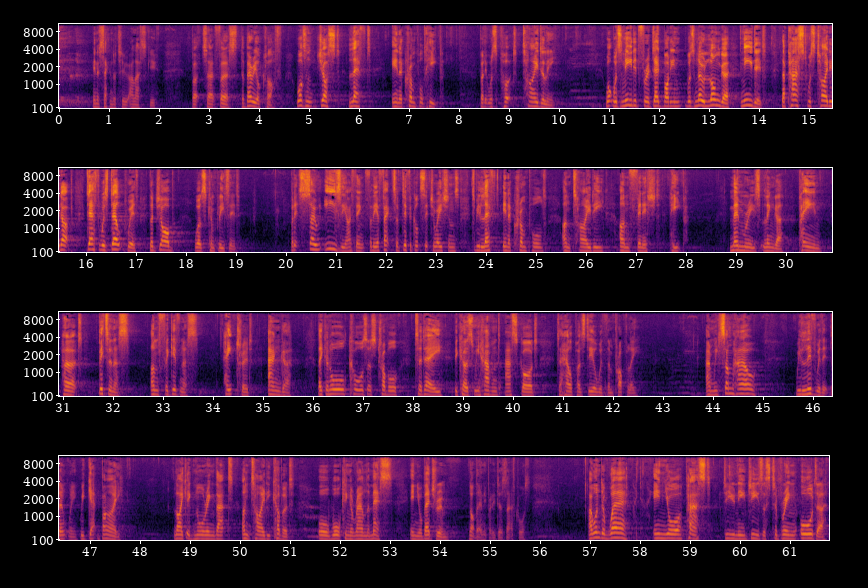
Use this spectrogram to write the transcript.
In a second or two, I'll ask you. But uh, first, the burial cloth wasn't just left in a crumpled heap but it was put tidily. What was needed for a dead body was no longer needed. The past was tidied up, death was dealt with, the job was completed. But it's so easy, I think, for the effects of difficult situations to be left in a crumpled, untidy, unfinished heap. Memories linger, pain, hurt, bitterness, unforgiveness, hatred, anger. They can all cause us trouble today because we haven't asked God to help us deal with them properly. And we somehow we live with it, don't we? We get by like ignoring that untidy cupboard or walking around the mess in your bedroom. Not that anybody does that, of course. I wonder where in your past do you need Jesus to bring order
